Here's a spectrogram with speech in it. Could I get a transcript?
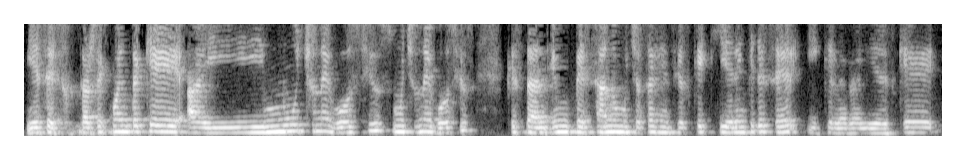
y es eso, darse cuenta que hay muchos negocios, muchos negocios que están empezando, muchas agencias que quieren crecer y que la realidad es que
